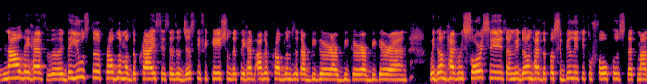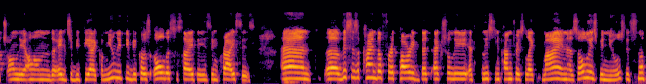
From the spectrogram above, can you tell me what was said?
now they have uh, they use the problem of the crisis as a justification that we have other problems that are bigger are bigger are bigger and we don't have resources and we don't have the possibility to focus that much only on the lgbti community because all the society is in crisis mm-hmm. and uh, this is a kind of rhetoric that actually, at least in countries like mine, has always been used. It's not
